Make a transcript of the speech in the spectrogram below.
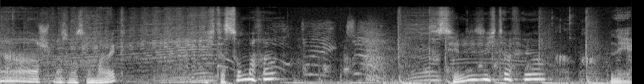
Na, schmeißen wir es nochmal weg. Wenn ich das so mache? Interessieren die sich dafür? Nee.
